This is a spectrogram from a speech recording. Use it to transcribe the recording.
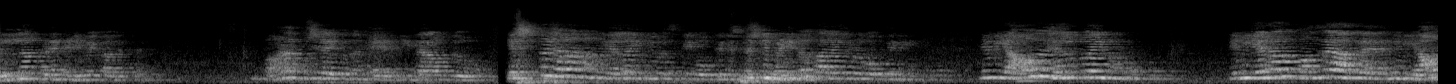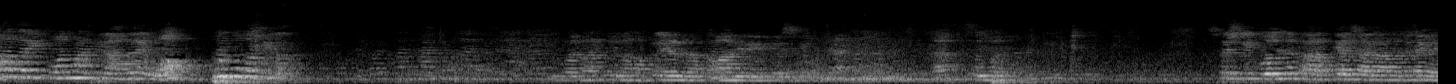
ಎಲ್ಲ ಕಡೆ ನಡಿಬೇಕಾಗುತ್ತೆ. ಬಹಳ ಖುಷಿ ಆಯ್ತು ನನಗೆ ಈ ತರ ಒಂದು. ಎಷ್ಟು ಜನ ನಾನು ಎಲ್ಲ ಯೂನಿವರ್ಸಿಟಿಗೆ ಹೋಗ್ತೀನಿ ಎಸ್ಪೆಷಲಿ ಮೆಡಿಕಲ್ ಕಾಲೇಜ್ಗಳಿಗೆ ಹೋಗ್ತೀನಿ. ನಿಮ್ಗೆ ಯಾವ್ದು ಹೆಲ್ಪ್ ಲೈನ್ ನಿಮ್ಗೆ ಏನಾದ್ರು ತೊಂದರೆ ಆದ್ರೆ ನೀವು ಯಾವ ನಂಬರಿಗೆ ಫೋನ್ ಮಾಡ್ತೀರಾ ಅಂದ್ರೆ ಒಬ್ಬರಿಗೂ ಗೊತ್ತಿಲ್ಲ. ಮಕ್ಕಳು ಸೂಪರ್. ಸ್ಪೆಷಲಿ ಕೋಲ್ಕತ್ತಾ ಅತ್ಯಾಚಾರ ಅನ್ನೋದ ಮೇಲೆ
